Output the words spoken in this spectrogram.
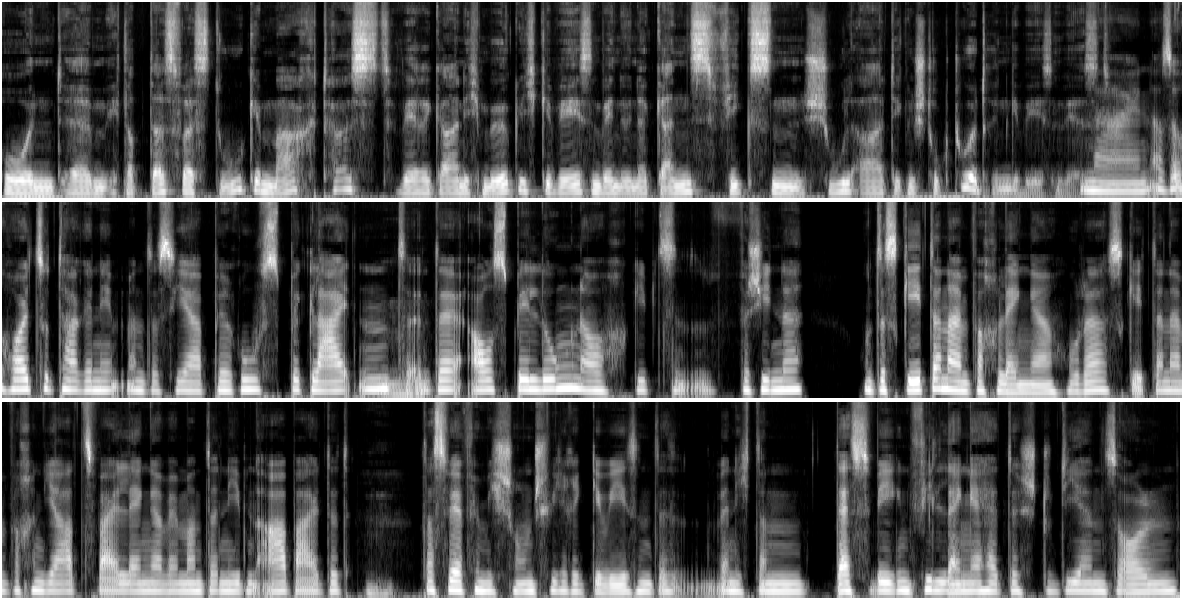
und ähm, ich glaube, das, was du gemacht hast, wäre gar nicht möglich gewesen, wenn du in einer ganz fixen, schulartigen Struktur drin gewesen wärst. Nein, also heutzutage nennt man das ja berufsbegleitend, mhm. der Ausbildung. Auch gibt es verschiedene. Und das geht dann einfach länger, oder? Es geht dann einfach ein Jahr, zwei länger, wenn man daneben arbeitet. Mhm. Das wäre für mich schon schwierig gewesen, wenn ich dann deswegen viel länger hätte studieren sollen.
